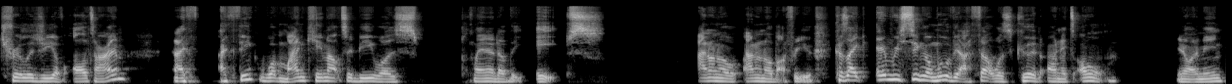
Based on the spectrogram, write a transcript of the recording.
trilogy of all time and I I think what mine came out to be was Planet of the Apes I don't know I don't know about for you cuz like every single movie I felt was good on its own you know what I mean?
